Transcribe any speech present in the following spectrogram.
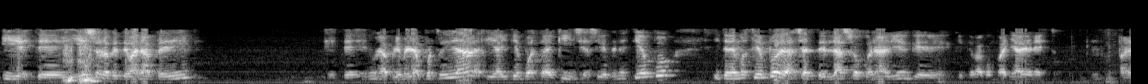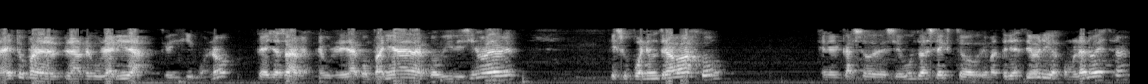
y, este, y eso es lo que te van a pedir este, en una primera oportunidad y hay tiempo hasta el 15, así que tenés tiempo y tenemos tiempo de hacerte el lazo con alguien que, que te va a acompañar en esto. Para esto, para la regularidad que dijimos, ¿no? Ya saben, regularidad acompañada, COVID-19, que supone un trabajo, en el caso de segundo a sexto de materias teóricas como la nuestra,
